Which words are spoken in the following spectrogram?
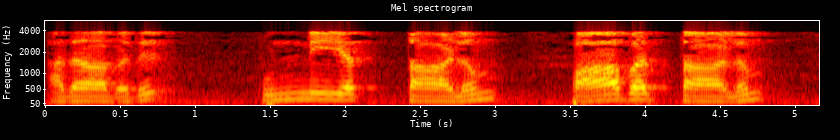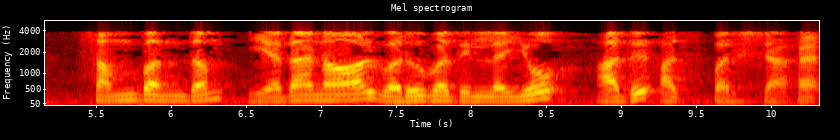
அதாவது புண்ணியத்தாலும் பாபத்தாலும் சம்பந்தம் எதனால் வருவதில்லையோ அது அஸ்பர்ஷக.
